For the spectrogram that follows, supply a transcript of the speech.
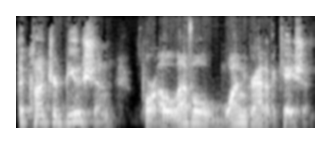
the contribution for a level one gratification.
